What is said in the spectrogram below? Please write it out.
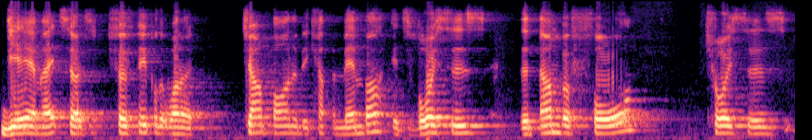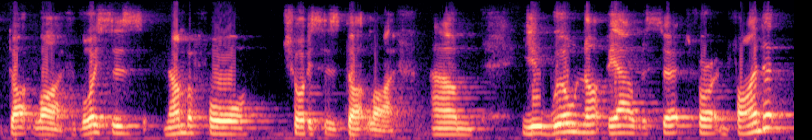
Yeah, mate. So it's for people that want to jump on and become a member. It's voices, the number four, choices dot life. Voices, number four, choices dot life. Um, you will not be able to search for it and find it.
